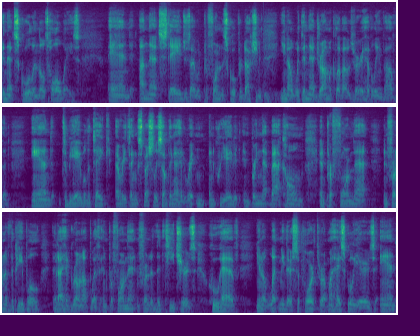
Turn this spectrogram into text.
in that school in those hallways And on that stage, as I would perform the school production, you know, within that drama club, I was very heavily involved in. And to be able to take everything, especially something I had written and created, and bring that back home and perform that in front of the people that I had grown up with and perform that in front of the teachers who have, you know, lent me their support throughout my high school years and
